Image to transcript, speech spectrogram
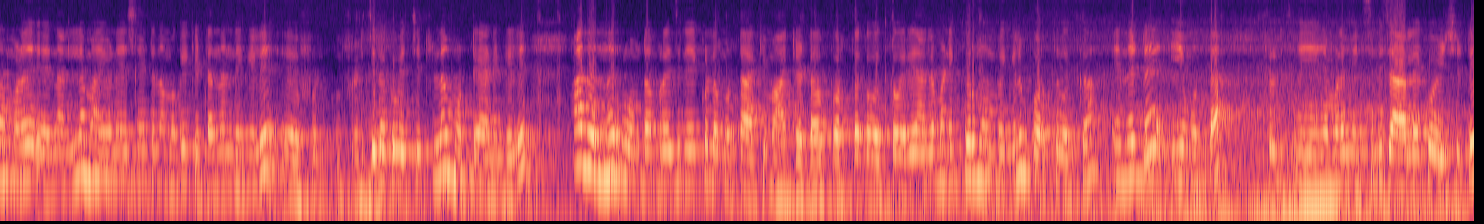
നമ്മൾ നല്ല മയോണൈസായിട്ട് നമുക്ക് കിട്ടുന്നുണ്ടെങ്കിൽ ഫ്രിഡ്ജിലൊക്കെ വെച്ചിട്ടുള്ള മുട്ടയാണെങ്കിൽ അതൊന്ന് റൂം ടെമ്പറേച്ചറിലേക്കുള്ള മുട്ട ആക്കി മാറ്റട്ടോ. പുറത്തൊക്കെ വെക്കുക ഒരു അരമണിക്കൂർ മുമ്പെങ്കിലും പുറത്ത് വെക്കുക എന്നിട്ട് ഈ മുട്ട നമ്മൾ മിക്സിന്റെ ചാറിലേക്ക് ഒഴിച്ചിട്ട്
